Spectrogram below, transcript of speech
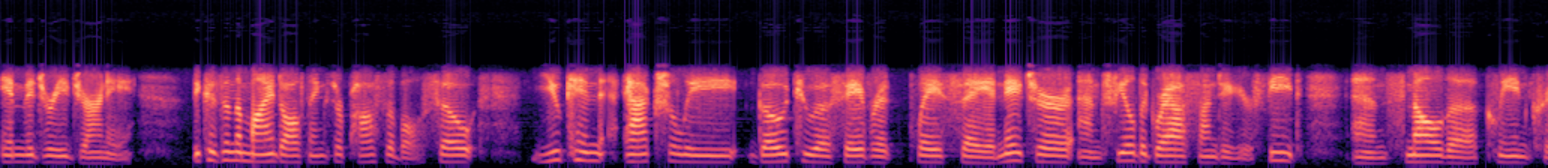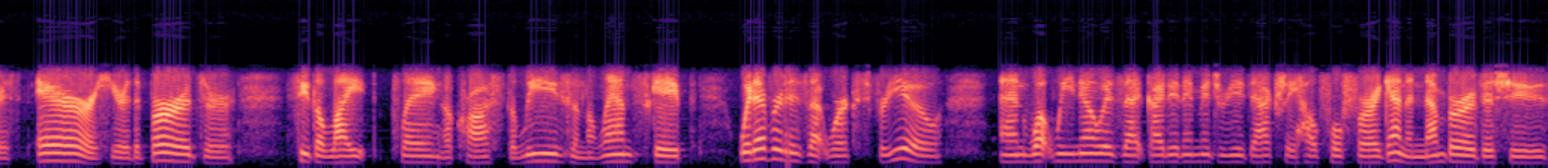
imagery journey because in the mind all things are possible. So you can actually go to a favorite place, say in nature, and feel the grass under your feet and smell the clean, crisp air, or hear the birds, or see the light playing across the leaves and the landscape, whatever it is that works for you. And what we know is that guided imagery is actually helpful for, again, a number of issues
